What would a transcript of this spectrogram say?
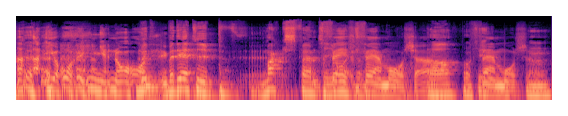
jag har ingen aning. Men, men det är typ max 5-10 år Fem, sedan? fem år sedan. Ja, okej. Fem år sedan.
